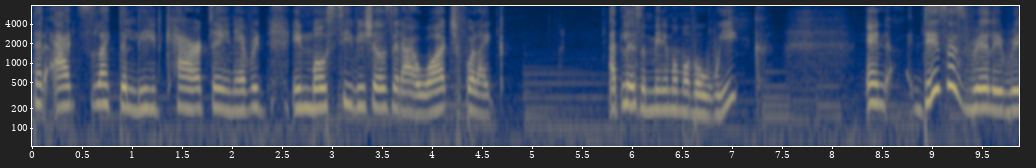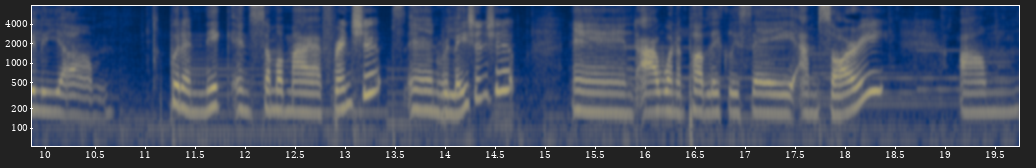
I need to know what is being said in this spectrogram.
that acts like the lead character in every in most TV shows that I watch for like at least a minimum of a week? And this has really, really um put a nick in some of my friendships and relationship and I want to publicly say I'm sorry. Um,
